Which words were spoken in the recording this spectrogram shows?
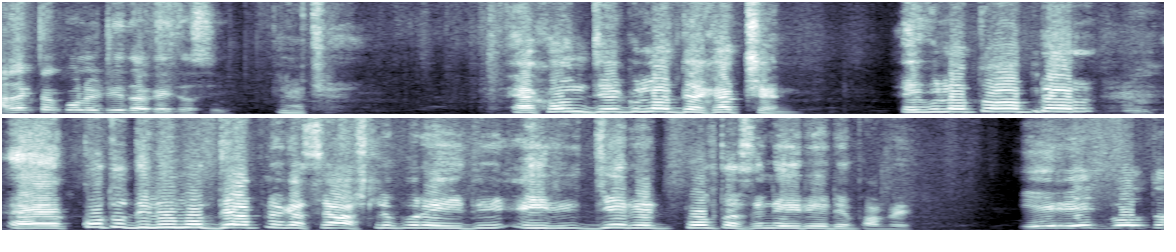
আরেকটা কোয়ালিটি দেখাইতেছি। আচ্ছা। এখন যেগুলো দেখাচ্ছেন এগুলো তো আপনার কত দিনের মধ্যে আপনার কাছে আসলে পরে এই এই যে রেট বলতেছেন এই রেটে পাবে? এই রেট বলতে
